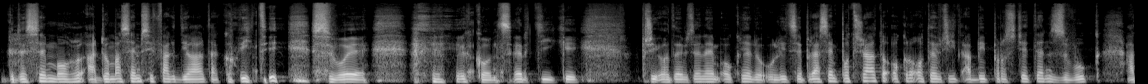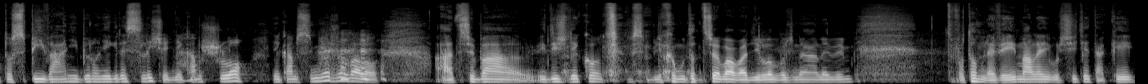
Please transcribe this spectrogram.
kde jsem mohl a doma jsem si fakt dělal takový ty svoje koncertíky při otevřeném okně do ulice, protože jsem potřeboval to okno otevřít, aby prostě ten zvuk a to zpívání bylo někde slyšet, někam šlo, někam směřovalo. A třeba, i když něko, někomu to třeba vadilo, možná nevím, o tom nevím, ale určitě taky,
